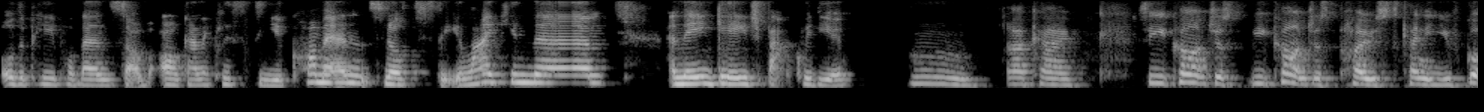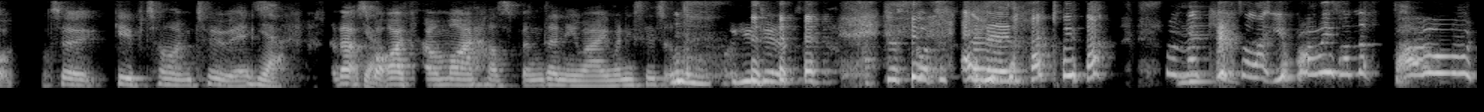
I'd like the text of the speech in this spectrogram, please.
other people then sort of organically see your comments, notice that you're liking them, and they engage back with you. Mm, okay, so you can't just you can't just post, can you? You've got to give time to it. Yeah, that's yeah. what I tell my husband anyway when he says, "Oh, what are you doing?" just got to. Exactly that. When my kids are like, "You're always on the phone."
